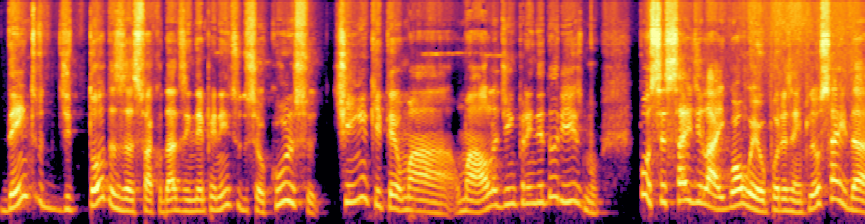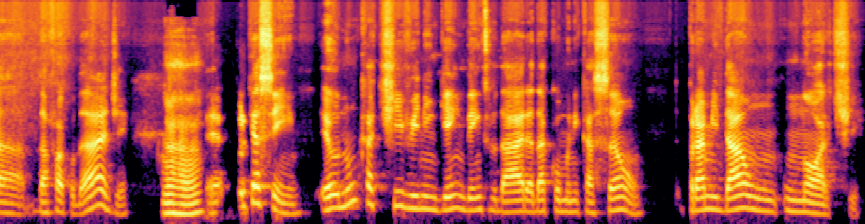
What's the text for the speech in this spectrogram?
dentro de todas as faculdades, independente do seu curso, tinha que ter uma, uma aula de empreendedorismo. Pô, você sai de lá, igual eu, por exemplo, eu saí da, da faculdade, uhum. é, porque assim, eu nunca tive ninguém dentro da área da comunicação para me dar um, um norte.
